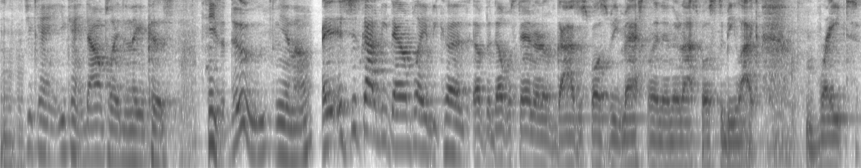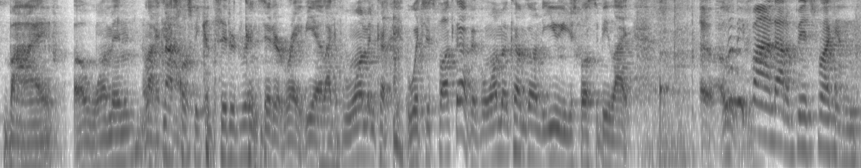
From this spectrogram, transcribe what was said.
Mm-hmm. But you can't you can't downplay the nigga because he's a dude. You know. It's just got to be downplayed because of the double standard of guys are supposed to be masculine and they're not supposed to be like raped by a woman. Like like it's not supposed to be considered rape. considered rape. Yeah, like if a woman, co- which is fucked up. If a woman comes onto you, you're supposed to be like, uh, Let me find out a bitch fucking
